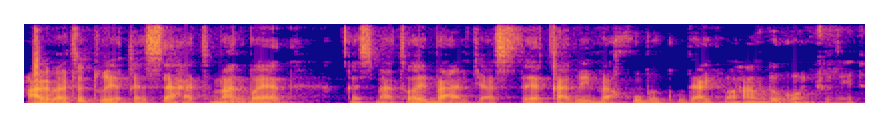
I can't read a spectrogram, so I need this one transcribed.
البته توی قصه حتما باید قسمت های برجسته قوی و خوب کودک رو هم گنجونید.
